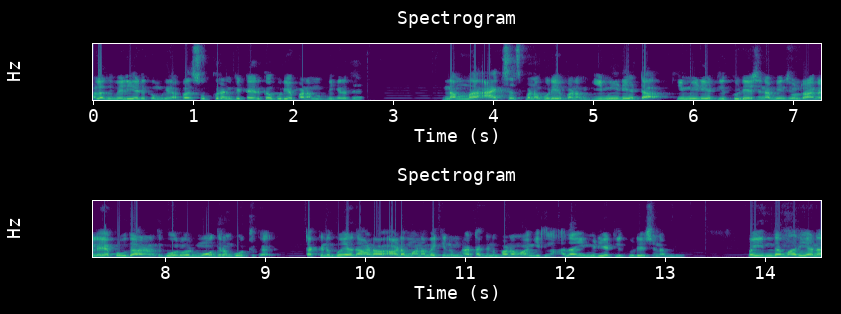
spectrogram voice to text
அல்லது வெளியே எடுக்க முடியாது. அப்போ சுக்கரன் கிட்ட இருக்கக்கூடிய பணம் அப்படிங்கிறது நம்ம ஆக்சஸ் பண்ணக்கூடிய பணம். இமீடியட்டா இமீடியட் லிக்விடேஷன் அப்படின்னு சொல்றாங்க இல்லையா? இப்போ உதாரணத்துக்கு ஒருவர் மோதிரம் போட்டிருக்காரு. டக்குன்னு போய் அதை அட அடமானம் வைக்கணும்னா டக்குன்னு பணம் வாங்கிடலாம். அதான் இமீடியட் லிக்விடேஷன் அப்படின்னு. இப்போ இந்த மாதிரியான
